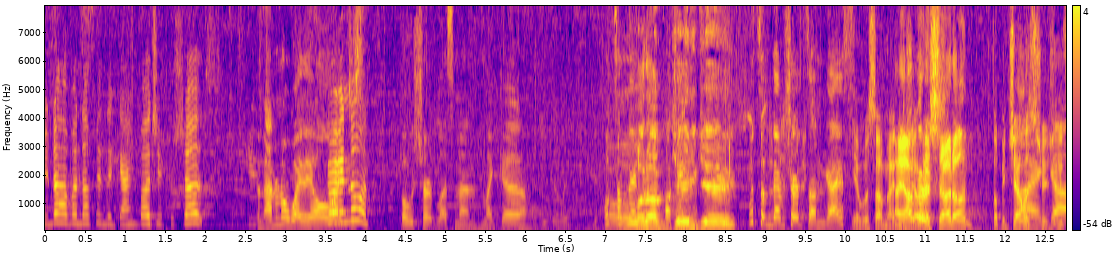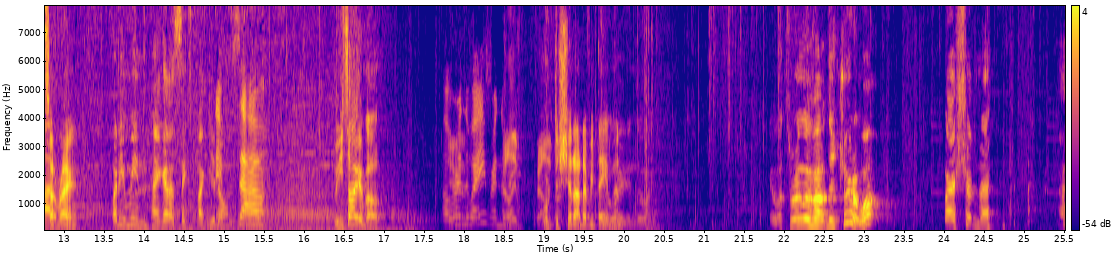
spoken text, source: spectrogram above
Do you not have enough in the gang budget for shirts? And I don't know why they all Why like, just not? go shirtless, man. Like, uh, put some Oh, what up, fucking- JJ? Put some damn shirts on, guys. Yeah, what's up, man? Hey, I've got a shirt on. Don't be jealous, My JJ. It's God. not right. What do you mean? I got a six pack. You don't. Nips out. What are you talking about? Oh, we're in the way. We're in the way. Belly, belly Work the shit out every day, In the way, man. in the way. Hey, what's wrong without the shirt? What? Wear a shirt, man. Oh,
